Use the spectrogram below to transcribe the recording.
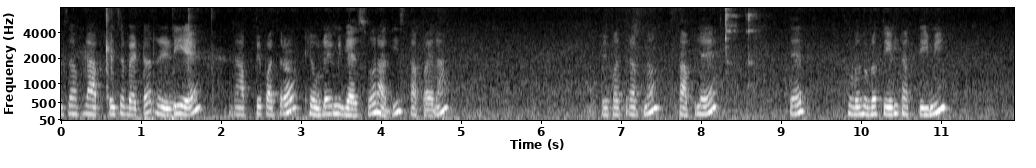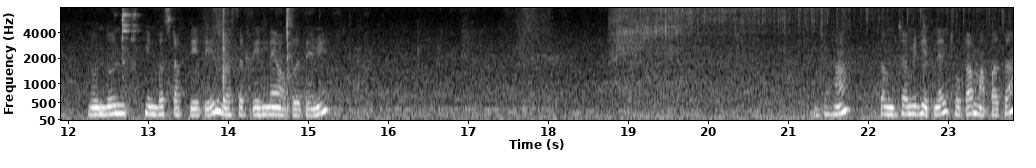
असं आपलं आप्पेचं बॅटर रेडी आहे. आता आप्पे पात्र ठेवलं आहे मी गॅसवर आधीच तापायला. आप्पे पात्र आपलं तापलं आहे त्यात थोडं थोडं तेल टाकते मी. दोन दोन थिंबस टाकते तेल. जास्त तेल नाही वापरत आहे मी. हा चमचा मी घेतला आहे छोटा मापाचा.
